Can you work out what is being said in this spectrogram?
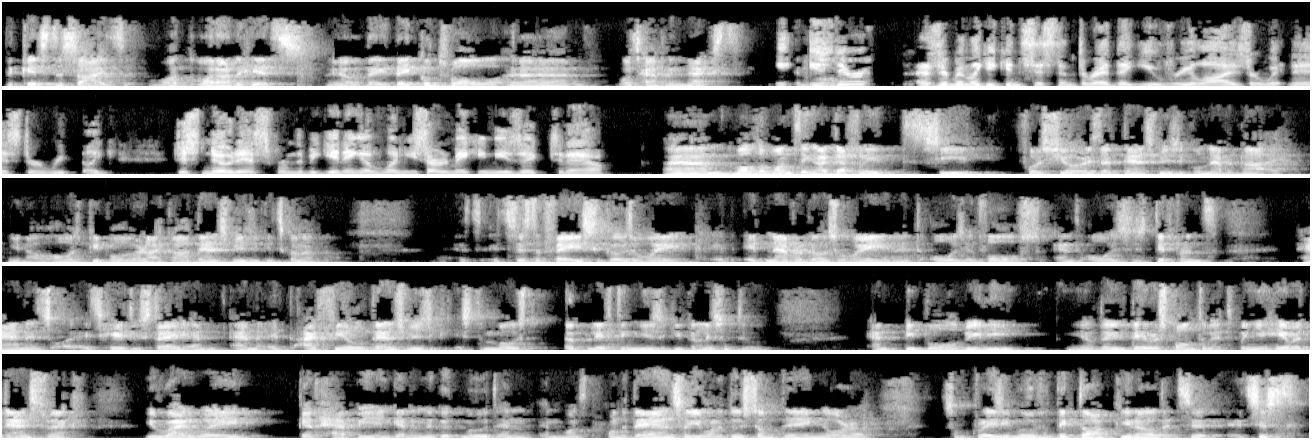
the kids decide what what are the hits. You know, they they control uh, what's happening next. Is there has there been like a consistent thread that you've realized or witnessed or re- like just noticed from the beginning of when you started making music to now? Um, well, the one thing I definitely see for sure is that dance music will never die. You know, always people are like, "Oh, dance music, it's gonna, it's it's just a phase. It goes away. It it never goes away, and it always evolves, and it always is different, and it's it's here to stay. And and it, I feel dance music is the most uplifting music you can listen to, and people really, you know, they they respond to it. When you hear a dance track, you right away get happy and get in a good mood and, and want, want to dance or you want to do something or some crazy moves on TikTok, you know, it's, it's just,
